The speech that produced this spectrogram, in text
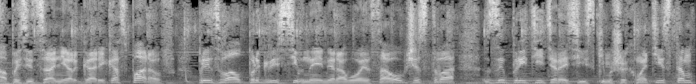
Оппозиционер Гарри Каспаров призвал прогрессивное мировое сообщество запретить российским шахматистам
